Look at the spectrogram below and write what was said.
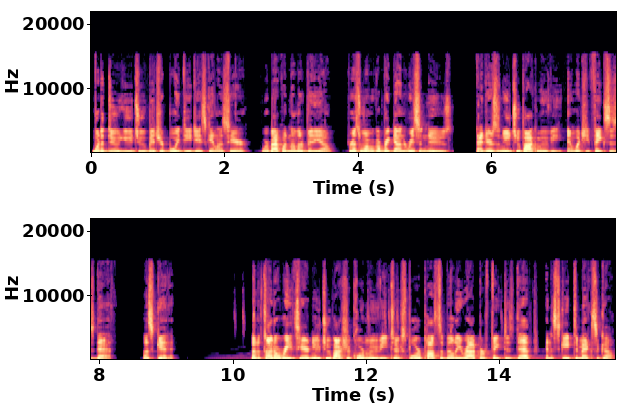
What it do, YouTube? It's your boy DJ Scanless here. We're back with another video. For this one, we're going to break down the recent news that there's a new Tupac movie in which he fakes his death. Let's get it. So the title reads here, New Tupac Shakur movie to explore possibility rapper faked his death and escaped to Mexico.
